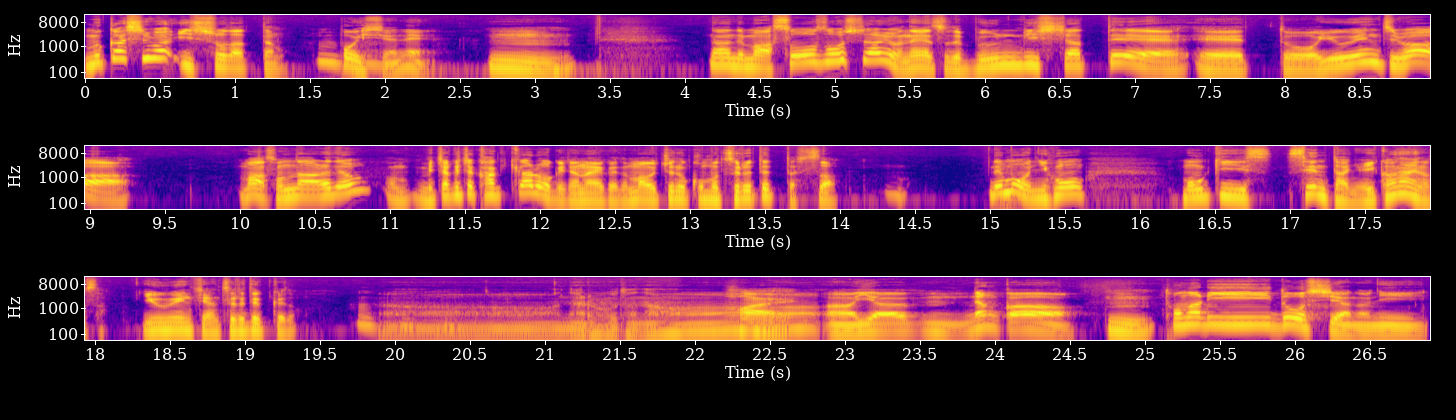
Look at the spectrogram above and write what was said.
昔は一緒だったの。うんぽいっすよね。うん。なのでまあ想像しちゃうよね。それで分離しちゃって、えーっと、遊園地は、まあそんなあれだよ。めちゃくちゃ活気があるわけじゃないけど、まあうちの子も連れてったしさ。でも日本モンキーセンターには行かないのさ。遊園地には連れてくけど。ああ、なるほどな。はいあいや、うん、なんか、うん。隣同士やのに、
